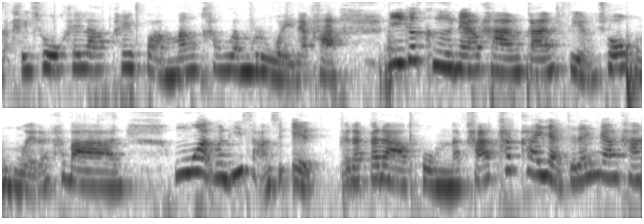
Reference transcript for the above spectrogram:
จะให้โชคให้ลาภให้ความมั่งคั่งร่ำรวยนะคะ นี่ก็คือแนวทางการเสี่ยงโชคของหวยรัฐบาล งวดวันที่ 31 กรกฎาคมนะคะ ถ้าใครอยากจะได้แนวทาง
